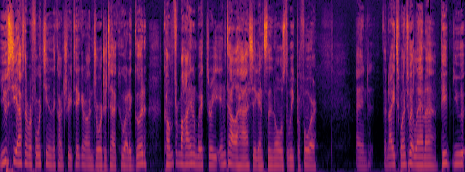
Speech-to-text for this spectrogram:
UCF number 14 in the country taking on Georgia Tech, who had a good come from behind victory in Tallahassee against the Noles the week before, and the Knights went to Atlanta, beat you,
